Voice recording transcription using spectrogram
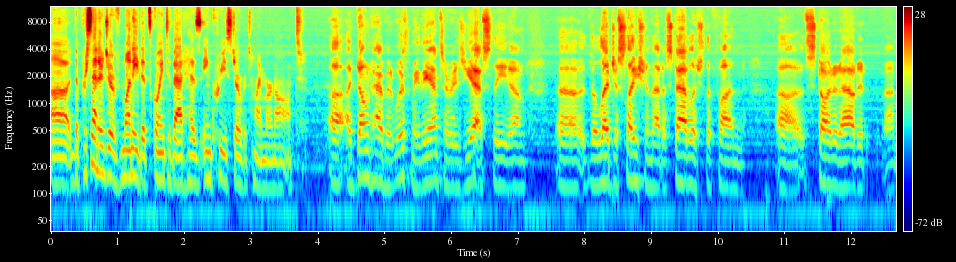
uh, the percentage of money that's going to that has increased over time or not? Uh, I don't have it with me. The answer is yes. The, um, uh, the legislation that established the fund uh, started out at uh,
